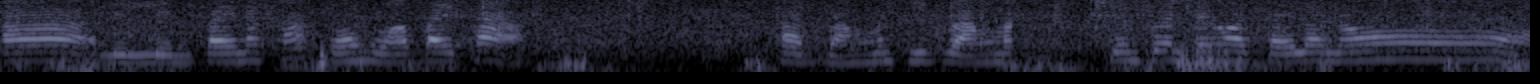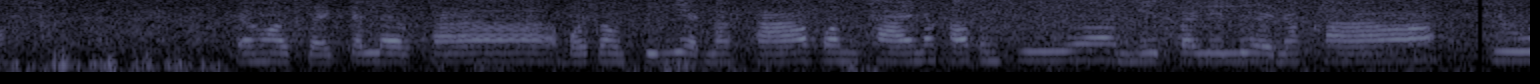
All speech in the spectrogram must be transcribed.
ค่ะเล่นๆไปนะคะหัวหัวไปค่ะขาดหวังมันผิดหวังมา เพื่อนๆไปหอดใสแล้วเนาะไปหอดใสกันแล้วค่ะบ่ต้องซีเรียสนะคะผ่อนคลายนะคะเพื่อนๆเฮ็ดไปเรื่อยๆนะคะอยู่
